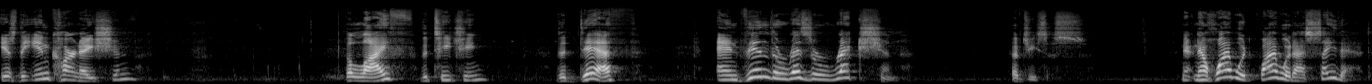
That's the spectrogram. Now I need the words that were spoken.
is the incarnation, the life, the teaching, the death, and then the resurrection of Jesus. Now, now why, would, why would I say that?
